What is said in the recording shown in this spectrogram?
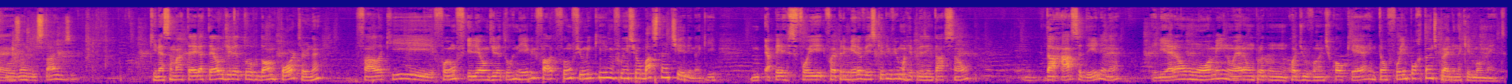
é. Los Angeles Times. Que nessa matéria até o diretor Don Porter, né? Fala que foi um, ele é um diretor negro e fala que foi um filme que influenciou bastante ele, né? Que foi, foi a primeira vez que ele viu uma representação da raça dele, né? Ele era um homem, não era um, um coadjuvante qualquer, então foi importante para ele naquele momento.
